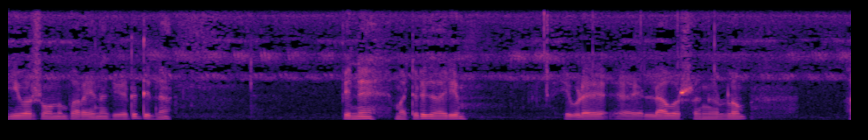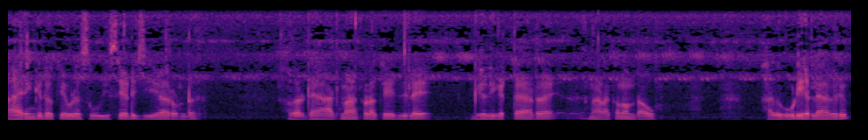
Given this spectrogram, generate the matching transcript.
ഈ വർഷമൊന്നും പറയുന്ന കേട്ടിട്ടില്ല. പിന്നെ മറ്റൊരു കാര്യം ഇവിടെ എല്ലാ വർഷങ്ങളിലും ആരെങ്കിലുമൊക്കെ ഇവിടെ സൂയിസൈഡ് ചെയ്യാറുണ്ട്. അവരുടെ ആത്മാക്കളൊക്കെ ഇതിലെ ഗതികെട്ടാതെ നടക്കുന്നുണ്ടാവും. അതുകൂടി എല്ലാവരും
